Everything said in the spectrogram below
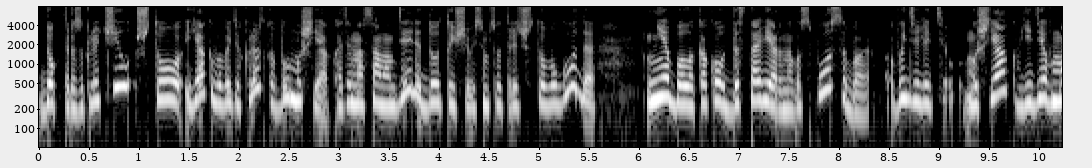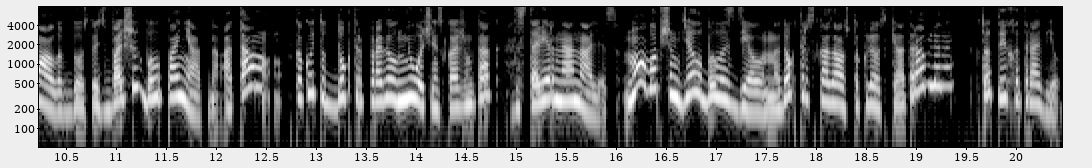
доктор заключил, что якобы в этих клетках был мышьяк, хотя на самом деле до 1836 года не было какого-то достоверного способа выделить мышьяк в еде в малых дозах. То есть в больших было понятно. А там какой-то доктор провел не очень, скажем так, достоверный анализ. Но, в общем, дело было сделано. Доктор сказал, что клетки отравлены, кто-то их отравил.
